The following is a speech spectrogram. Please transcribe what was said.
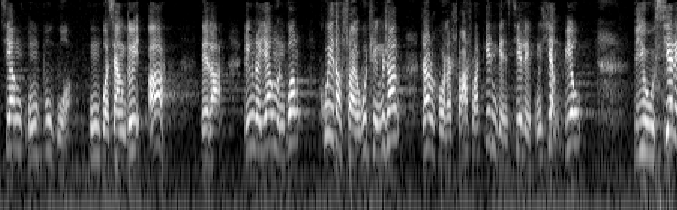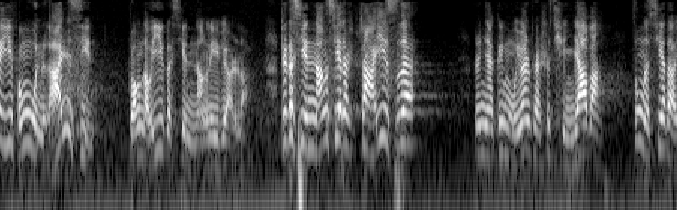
将功补过。功过相对啊！对了，领着杨文广回到帅府厅上，然后呢，刷刷点点写了一封降表，又写了一封问安信，装到一个信囊里边了。这个信囊写的啥意思？人家跟穆元帅是亲家吧？总得写到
